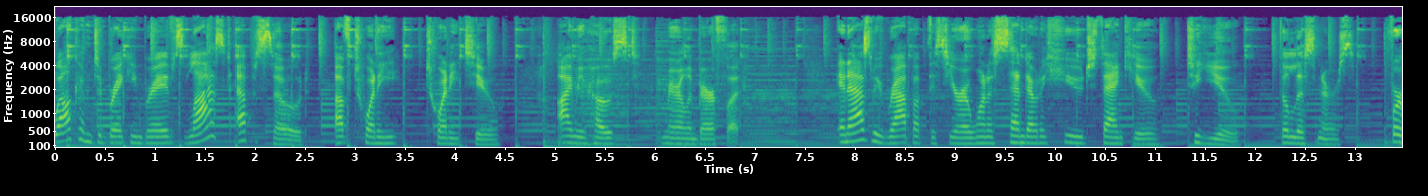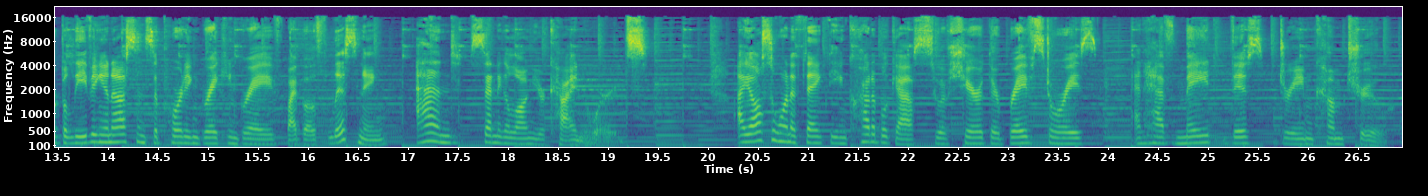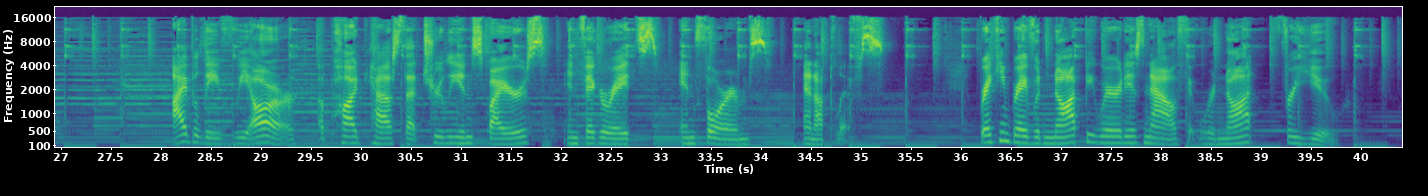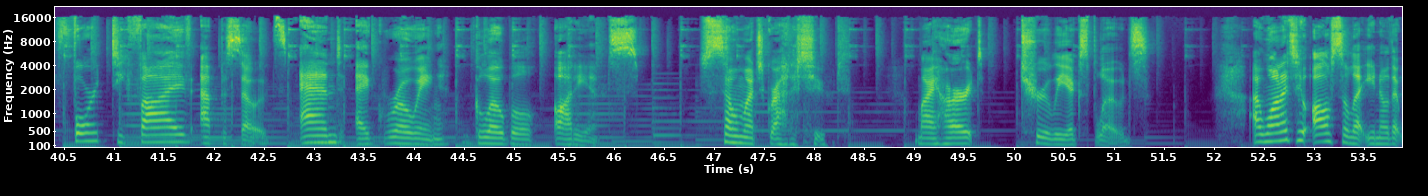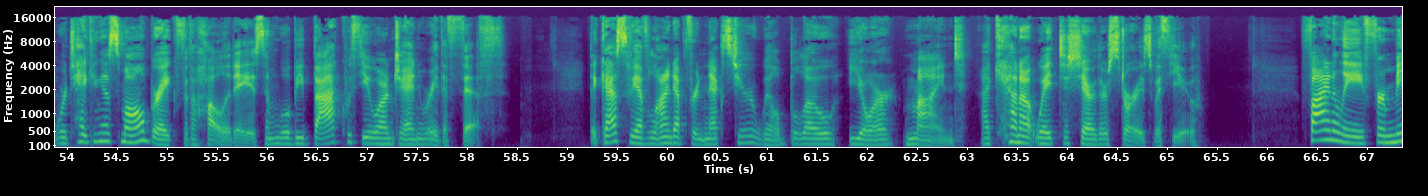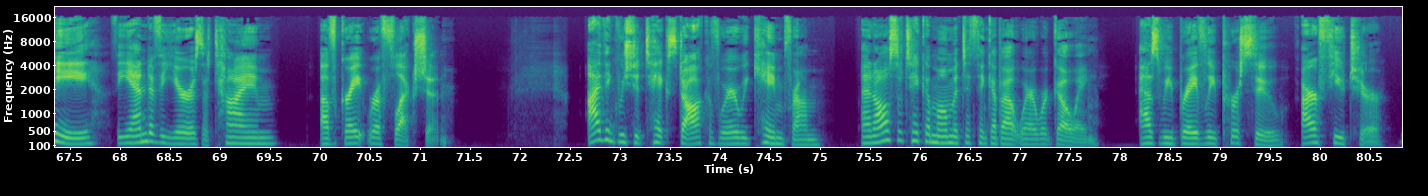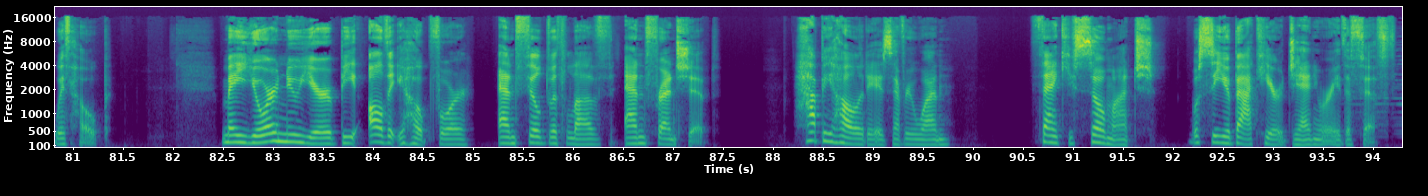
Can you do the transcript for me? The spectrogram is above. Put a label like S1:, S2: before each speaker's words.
S1: Welcome to Breaking Brave's last episode of 2022. I'm your host, Marilyn Barefoot. And as we wrap up this year, I want to send out a huge thank you to you, the listeners, for believing in us and supporting Breaking Brave by both listening and sending along your kind words. I also want to thank the incredible guests who have shared their brave stories and have made this dream come true. I believe we are a podcast that truly inspires, invigorates, informs, and uplifts. Breaking Brave would not be where it is now if it were not for you. 45 episodes and a growing global audience. So much gratitude. My heart truly explodes. I wanted to also let you know that we're taking a small break for the holidays and we'll be back with you on January the 5th. The guests we have lined up for next year will blow your mind. I cannot wait to share their stories with you. Finally, for me, the end of the year is a time of great reflection. I think we should take stock of where we came from and also take a moment to think about where we're going as we bravely pursue our future with hope. May your new year be all that you hope for and filled with love and friendship. Happy holidays, everyone. Thank you so much. We'll see you back here January the 5th.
